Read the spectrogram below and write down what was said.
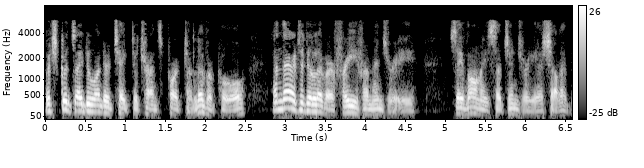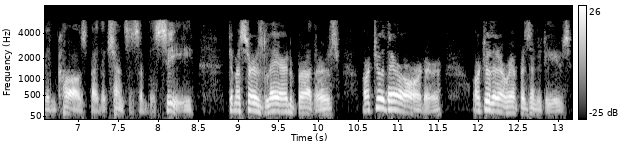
Which goods I do undertake to transport to Liverpool, and there to deliver free from injury, save only such injury as shall have been caused by the chances of the sea, to Messrs. Laird Brothers, or to their order, or to their representatives,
